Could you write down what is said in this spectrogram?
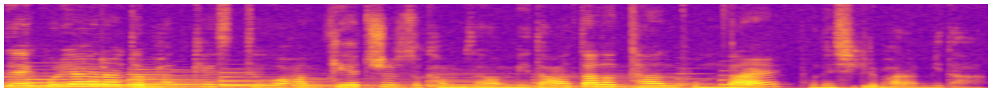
네, 코리아 헤럴드 팟캐스트와 함께 해주셔서 감사합니다. 따뜻한 봄날 보내시길 바랍니다.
